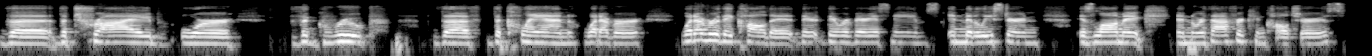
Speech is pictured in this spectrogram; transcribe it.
the the tribe or the group the the clan whatever whatever they called it. There there were various names in middle eastern islamic and north african cultures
